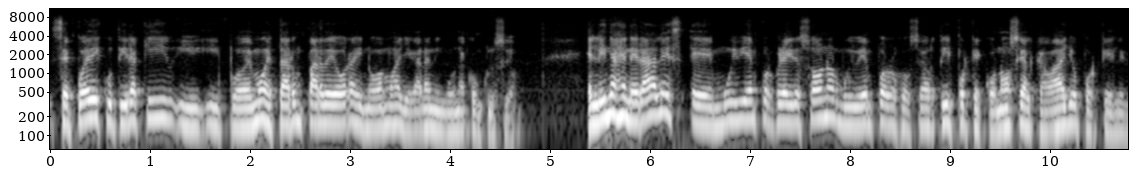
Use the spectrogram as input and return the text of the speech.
se puede discutir aquí y podemos estar un par de horas y no vamos a llegar a ninguna conclusión. En líneas generales, eh, muy bien por Greatest Honor, muy bien por José Ortiz porque conoce al caballo, porque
